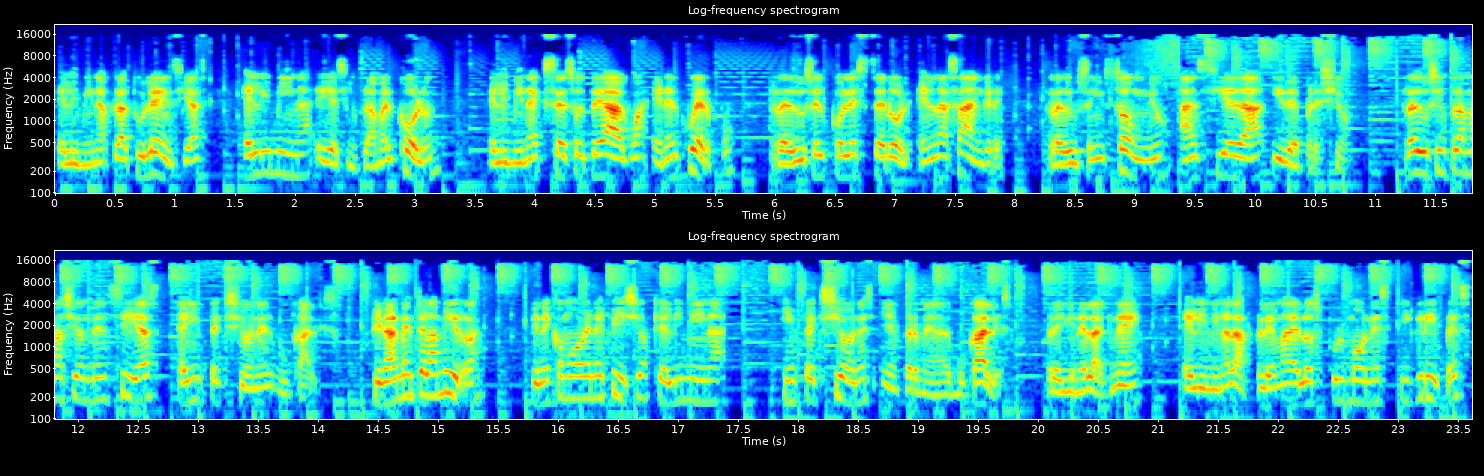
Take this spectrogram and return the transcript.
elimina flatulencias, elimina y desinflama el colon, elimina excesos de agua en el cuerpo, reduce el colesterol en la sangre, reduce insomnio, ansiedad y depresión reduce inflamación de encías e infecciones bucales. Finalmente la mirra tiene como beneficio que elimina infecciones y enfermedades bucales, previene el acné, elimina la flema de los pulmones y gripes,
